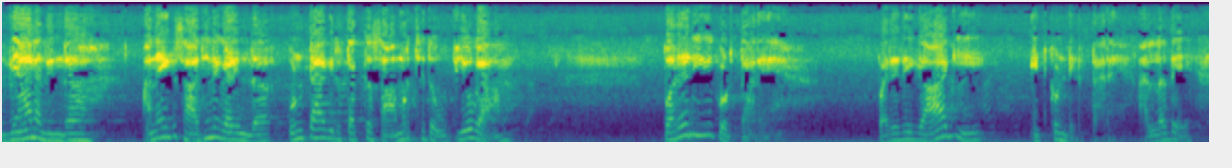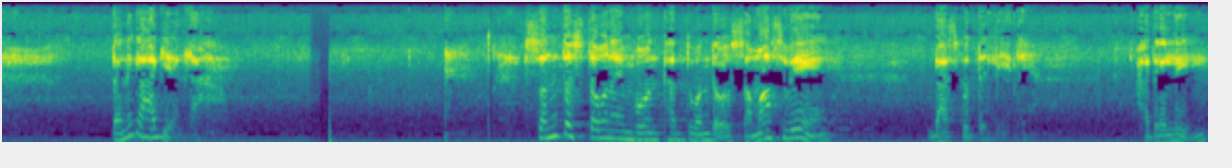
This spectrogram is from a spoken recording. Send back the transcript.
ಜ್ಞಾನದಿಂದ ಅನೇಕ ಸಾಧನೆಗಳಿಂದ ಉಂಟಾಗಿರತಕ್ಕ ಸಾಮರ್ಥ್ಯದ ಉಪಯೋಗ ಪರರಿಗೆ ಕೊಡ್ತಾರೆ. ಪರರಿಗಾಗಿ ಇಟ್ಕೊಂಡಿರ್ತಾರೆ. ಅಲ್ಲದೆ ತನಗಾಗಿ ಅಲ್ಲ. ಸಂತಸ್ತವನ ಎಂಬುವಂಥದ್ದು ಒಂದು ಸಮಾಸವೇ ದಾಸಬುದ್ಧಲ್ಲಿ ಇದೆ. ಅದರಲ್ಲಿ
